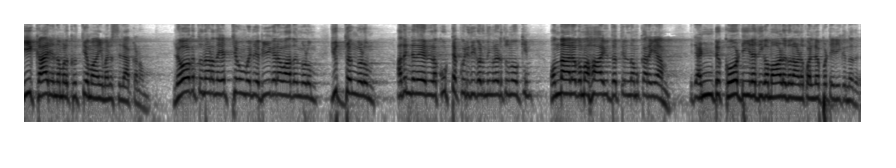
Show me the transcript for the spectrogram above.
ഈ കാര്യം നമ്മൾ കൃത്യമായി മനസ്സിലാക്കണം. ലോകത്ത് നടന്ന ഏറ്റവും വലിയ ഭീകരവാദങ്ങളും യുദ്ധങ്ങളും അതിന്റെ നേരിലുള്ള കൂട്ടക്കുരുതികളും നിങ്ങൾ എടുത്തു നോക്കി. ഒന്നാം ലോക മഹായുദ്ധത്തിൽ നമുക്കറിയാം രണ്ട് കോടിയിലധികം ആളുകളാണ് കൊല്ലപ്പെട്ടിരിക്കുന്നത്.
